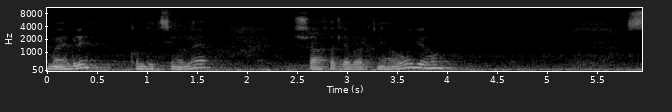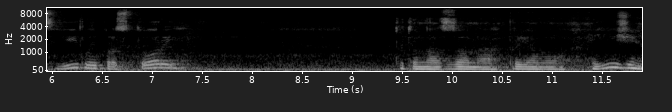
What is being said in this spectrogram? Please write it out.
меблі, кондиціонер, шафа для верхнього одягу, світлий, просторий. Тут у нас зона прийому їжі,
